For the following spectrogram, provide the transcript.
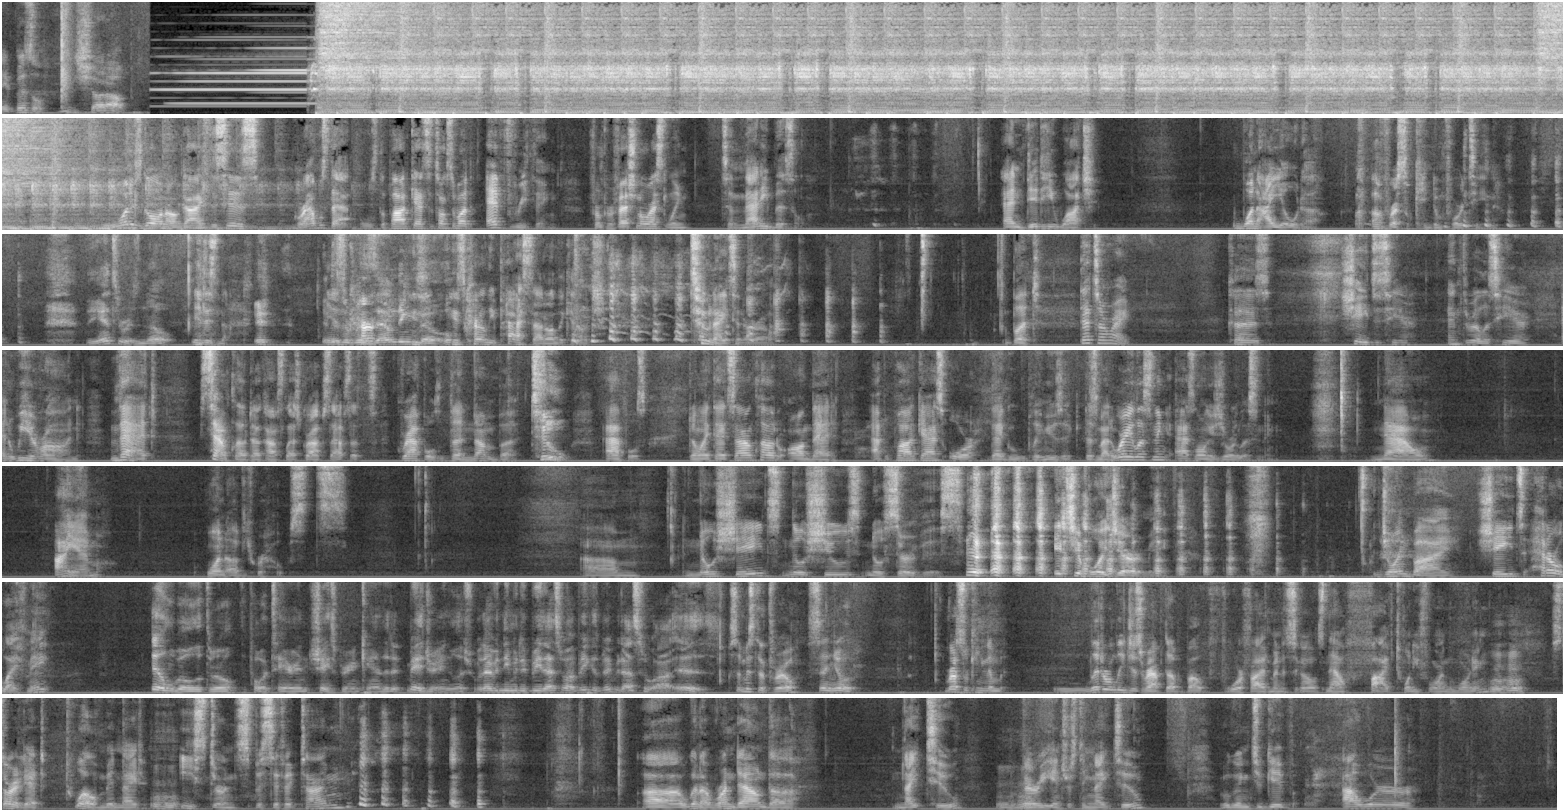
Hey, Bizzle, shut up. What is going on, guys? This is Grapple Apples, the podcast that talks about everything from professional wrestling to Matty Bizzle. And did he watch one iota of Wrestle Kingdom 14? The answer is no. It is not. It He's is a cur- resounding no. He's currently passed out on the couch two nights in a row. But that's all right, cause Shades is here and Thrill is here, and we are on that SoundCloud.com slash Grapples That's Grapples, the number two, Two. apples. Don't like that SoundCloud or on that Apple Podcast or that Google Play Music. Doesn't matter where you're listening, as long as you're listening. Now, I am one of your hosts. Um, no shades, no shoes, no service. it's your boy Jeremy. Joined by Shades Hetero Life Mate. Ill Will the Thrill, the poetarian, Shakespearean candidate, major English, whatever you need me to be, that's what I be, because baby, that's who I is. So, Mr. Thrill, Senor. Wrestle Kingdom literally just wrapped up about four or five minutes ago. It's now 5:24 in the morning. Mm-hmm. Started at 12 midnight Mhm. Eastern Specific Time. uh, we're gonna run down the night 2 Mhm. Very interesting night two. We're going to give our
